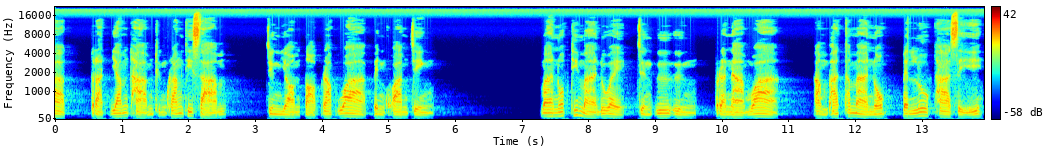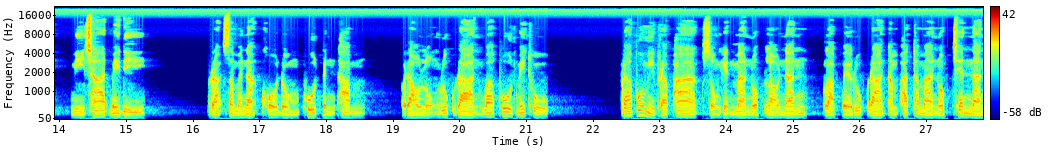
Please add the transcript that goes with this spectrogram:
าคตรัสย้ำถามถึงครั้งที่สามจึงยอมตอบรับว่าเป็นความจริง มานพที่มาด้วยจึงอื้ออึง ประนามว่า อัมพัทธมานพเป็นลูกทาสีมีชาติไม่ดี พระสมณะโคดมพูดเป็นธรรม เราหลงรุกรานว่าพูดไม่ถูก พระผู้มีพระภาคทรงเห็นมานพเหล่านั้นกลับไปรุกรานอัมพัทธมานพเช่นนั้น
